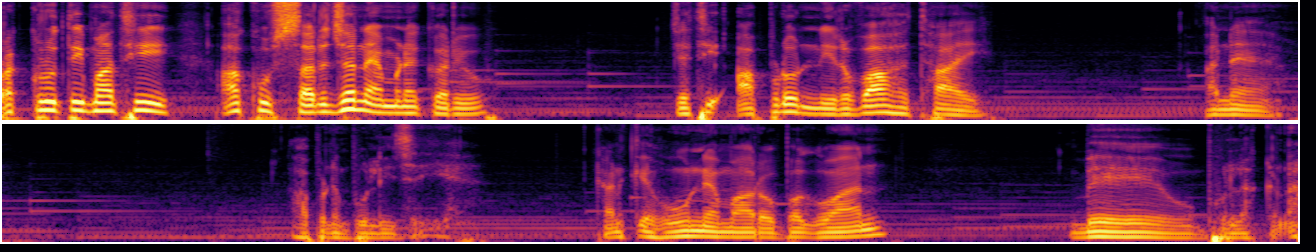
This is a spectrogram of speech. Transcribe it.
પ્રકૃતિમાંથી આખું સર્જન એમણે કર્યું, જેથી આપણો નિર્વાહ થાય અને આપણે ભૂલી જઈએ. કારણ કે હું ને મારો ભગવાન બે ભૂલકણા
